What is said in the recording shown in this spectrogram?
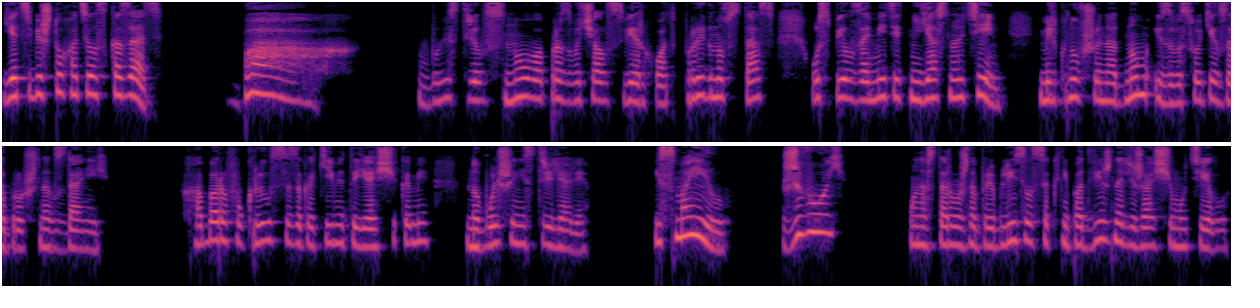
Я тебе что хотел сказать? Бах! Выстрел снова прозвучал сверху. Отпрыгнув, Стас успел заметить неясную тень, мелькнувшую на одном из высоких заброшенных зданий. Хабаров укрылся за какими-то ящиками, но больше не стреляли. «Исмаил! Живой!» Он осторожно приблизился к неподвижно лежащему телу.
